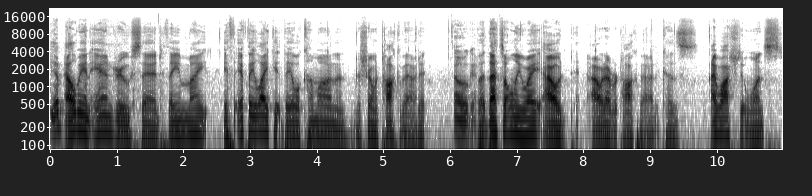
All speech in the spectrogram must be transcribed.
yep. Elby and Andrew said they might, if if they like it, they will come on the show and talk about it. Oh, okay. But that's the only way I would I would ever talk about it because I watched it once.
